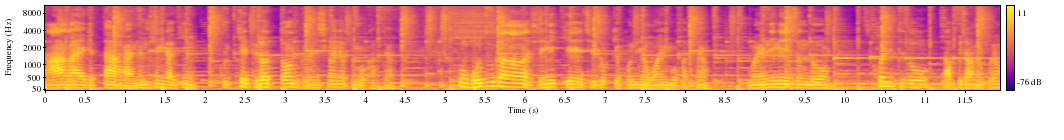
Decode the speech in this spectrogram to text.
나아가야겠다라는 생각이 굳게 들었던 그런 시간이었던 것 같아요. 또 모두가 재밌게 즐겁게 보는 영화인 것 같아요. 뭐 애니메이션도 퀄리티도 나쁘지 않았고요.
